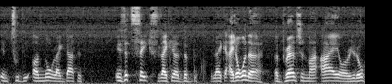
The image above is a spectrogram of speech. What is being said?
into the unknown like that. Is, is it safe? Like the, like I don't want a, a branch in my eye, or you know,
